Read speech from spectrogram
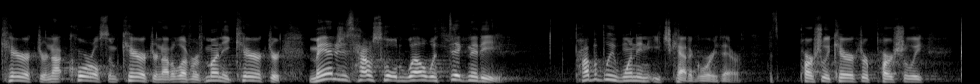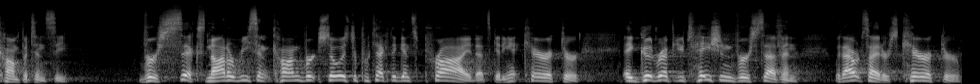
character, not quarrelsome, character, not a lover of money, character, manages household well with dignity. Probably one in each category there. That's partially character, partially competency. Verse 6 not a recent convert so as to protect against pride. That's getting at character. A good reputation, verse 7, with outsiders, character.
